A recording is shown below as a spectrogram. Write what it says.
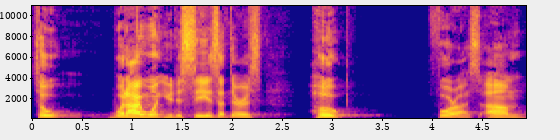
So, what I want you to see is that there is hope for us. Um,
